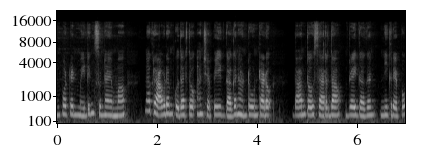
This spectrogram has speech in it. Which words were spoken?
ఇంపార్టెంట్ మీటింగ్స్ ఉన్నాయమ్మా నాకు రావడం కుదరదు అని చెప్పి గగన్ అంటూ ఉంటాడు. దాంతో శారద రే గగన్ నీకు రేపు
